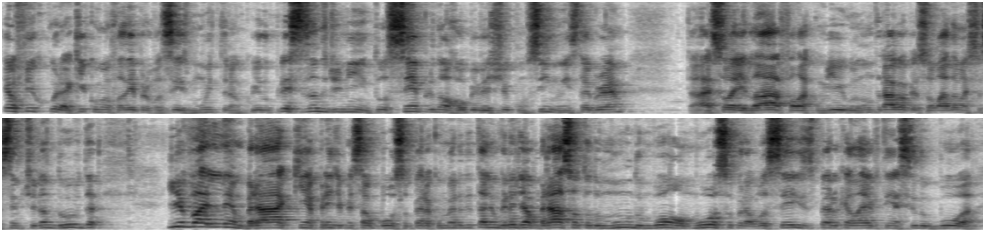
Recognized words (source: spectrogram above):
eu fico por aqui, como eu falei para vocês, muito tranquilo. Precisando de mim, estou sempre no arroba investir com sim no Instagram. Tá? É só ir lá, falar comigo, não trago a pessoa amada, mas estou sempre tirando dúvida. E vale lembrar, quem aprende a pensar bolsa opera com mero detalhe. Um grande abraço a todo mundo, um bom almoço para vocês. Espero que a live tenha sido boa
